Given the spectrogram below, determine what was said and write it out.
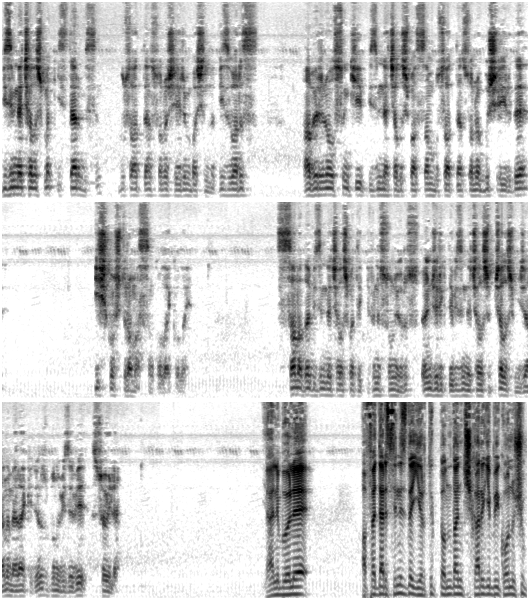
Bizimle çalışmak ister misin? Bu saatten sonra şehrin başında biz varız. Haberin olsun ki bizimle çalışmazsan bu saatten sonra bu şehirde iş koşturamazsın kolay kolay. Sana da bizimle çalışma teklifini sunuyoruz. Öncelikle bizimle çalışıp çalışmayacağını merak ediyoruz. Bunu bize bir söyle. Yani böyle affedersiniz de yırtık dondan çıkar gibi konuşup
